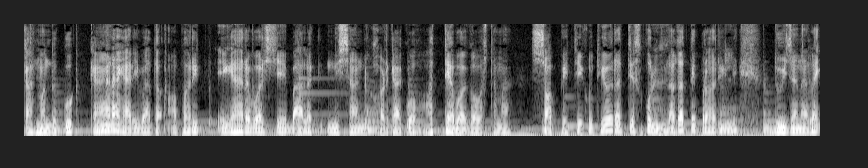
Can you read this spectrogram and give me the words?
काठमाडौँको काँडाघारीबाट अपहरित एघार वर्षीय बालक निशान खड्काको हत्या भएको अवस्थामा सप भेटिएको थियो र त्यसको लगत्तै प्रहरीले दुईजनालाई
